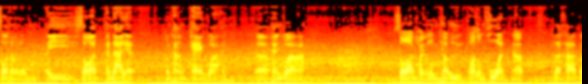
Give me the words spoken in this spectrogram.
ซอสของเราไอซอสแพนด้าเนี่ยค่อนข้างแพงกว่าเออแพงกว่า ซอสหอยนางรมยี่ห้ออื่น พอสมควรนะครับ ราคาก็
